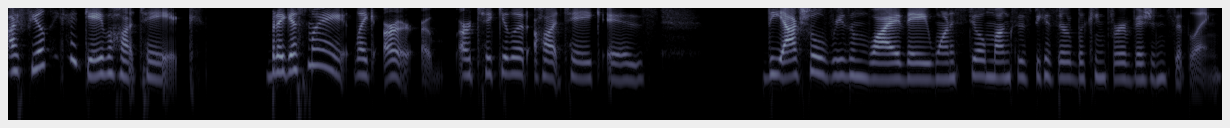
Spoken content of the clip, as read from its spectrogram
I feel like I gave a hot take, but I guess my like ar- uh, articulate hot take is the actual reason why they want to steal monks is because they're looking for a vision sibling.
